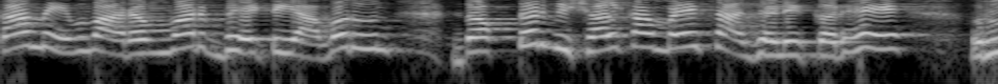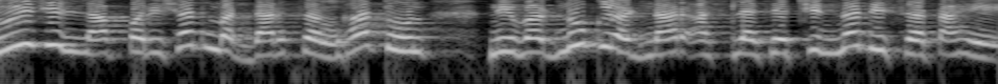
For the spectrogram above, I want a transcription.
कामे वारंवार भेट यावरून डॉक्टर विशाल कांबळे साजणीकर हे रुई जिल्हा परिषद मतदारसंघातून निवडणूक लढणार असल्याचे चिन्ह दिसत आहे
